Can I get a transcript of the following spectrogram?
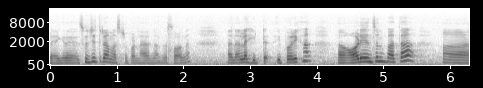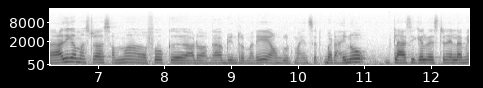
பயங்கர சுஜித்ரா மாஸ்டர் பண்ணாருங்க அந்த சாங்கு அது நல்ல ஹிட்டு இப்போ வரைக்கும் ஆடியன்ஸுன்னு பார்த்தா ராதிகா மாஸ்டரா செம்ம ஃபோக்கு ஆடுவாங்க அப்படின்ற மாதிரி அவங்களுக்கு mind set but I know classical western எல்லாமே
